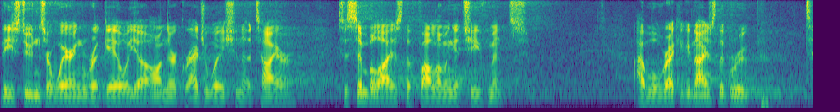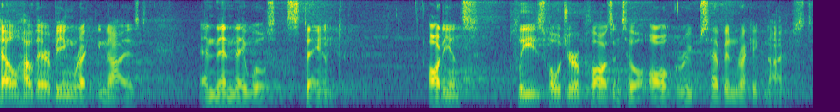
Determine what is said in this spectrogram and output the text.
These students are wearing regalia on their graduation attire to symbolize the following achievements. I will recognize the group, tell how they're being recognized, and then they will stand. Audience, please hold your applause until all groups have been recognized.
